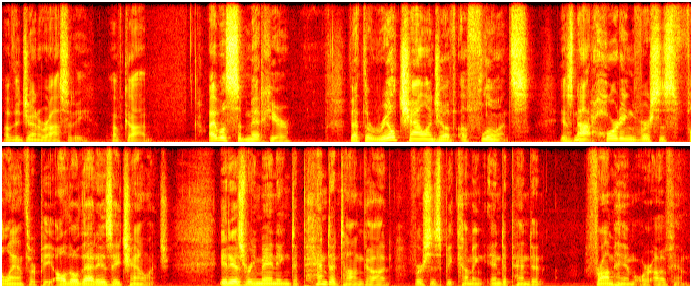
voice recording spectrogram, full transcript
of the generosity of God. I will submit here that the real challenge of affluence is not hoarding versus philanthropy, although that is a challenge. It is remaining dependent on God versus becoming independent from Him or of Him.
